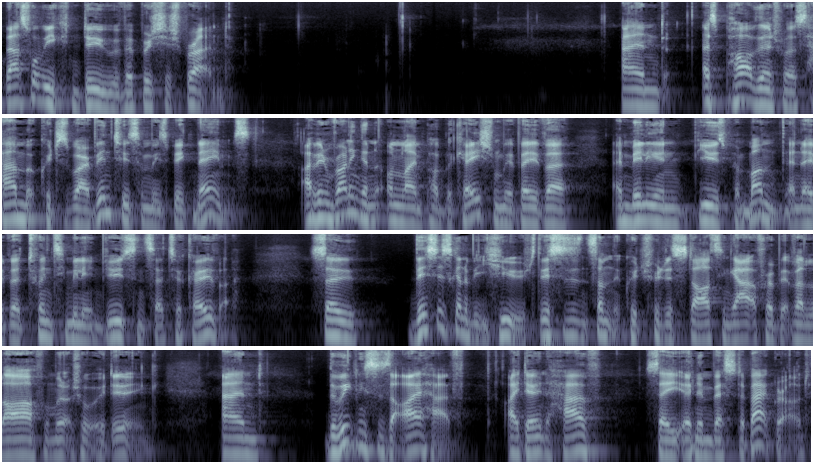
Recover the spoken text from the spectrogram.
that's what we can do with a British brand. And as part of the Entrepreneur's Handbook, which is where I've interviewed some of these big names, I've been running an online publication with over a million views per month and over 20 million views since I took over. So this is going to be huge. This isn't something which we're just starting out for a bit of a laugh and we're not sure what we're doing. And the weaknesses that I have, I don't have, say, an investor background.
